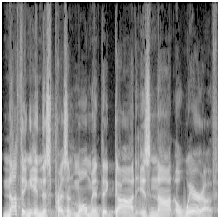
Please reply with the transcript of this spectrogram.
nothing in this present moment that God is not aware of.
